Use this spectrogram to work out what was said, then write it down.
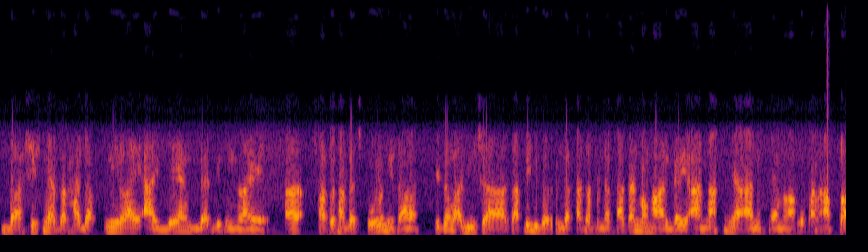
basisnya terhadap nilai aja yang dilihat gitu nilai uh, 1 sampai 10 misalnya itu nggak bisa. Tapi juga pendekatan-pendekatan menghargai anaknya anaknya melakukan apa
